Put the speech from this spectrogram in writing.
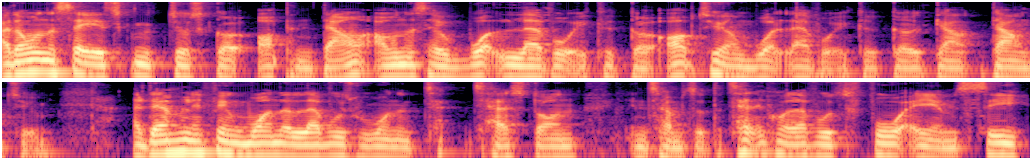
i don't want to say it's going to just go up and down. I want to say what level it could go up to and what level it could go down, down to. I definitely think one of the levels we want to test on in terms of the technical levels for amc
